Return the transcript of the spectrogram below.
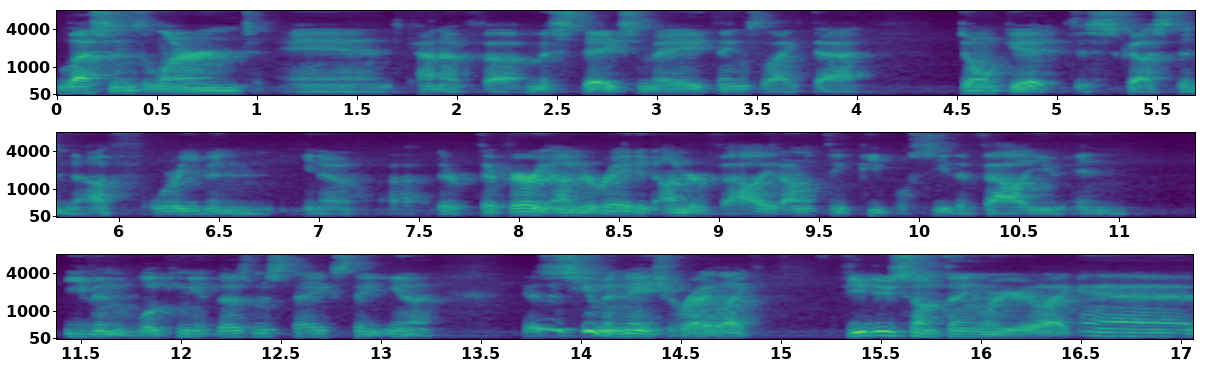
lessons learned and kind of uh, mistakes made, things like that don't get discussed enough, or even you know uh, they're they're very underrated, undervalued. I don't think people see the value in even looking at those mistakes. They you know this is human nature, right? Like if you do something where you're like, eh,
